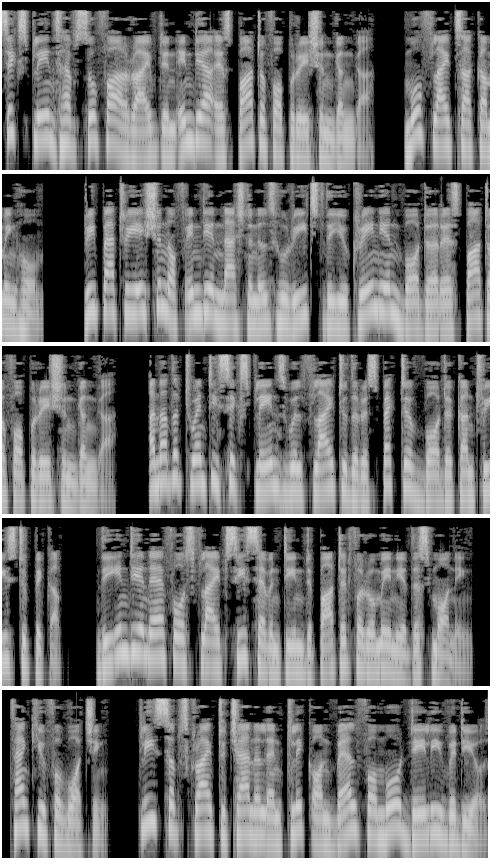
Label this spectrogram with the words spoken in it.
Six planes have so far arrived in India as part of Operation Ganga. More flights are coming home. Repatriation of Indian nationals who reached the Ukrainian border as part of Operation Ganga. Another 26 planes will fly to the respective border countries to pick up. The Indian Air Force Flight C-17 departed for Romania this morning. Thank you for watching. Please subscribe to channel and click on bell for more daily videos.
